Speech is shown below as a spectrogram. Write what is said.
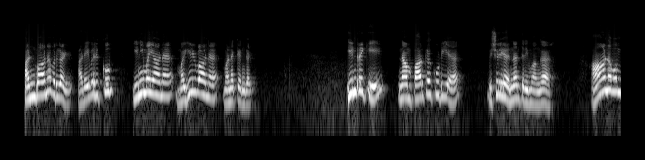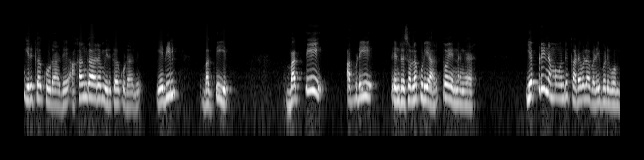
அன்பானவர்கள் அனைவருக்கும் இனிமையான மகிழ்வான வணக்கங்கள். இன்றைக்கு நாம் பார்க்கக்கூடிய விஷயம் என்னன்னு தெரியுமாங்க? ஆணவம் இருக்கக்கூடாது அகங்காரம் இருக்கக்கூடாது. எதில்? பக்தியில். பக்தி அப்படி என்று சொல்லக்கூடிய அர்த்தம் என்னங்க? எப்படி நம்ம வந்து கடவுளை வழிபடுவோம்?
